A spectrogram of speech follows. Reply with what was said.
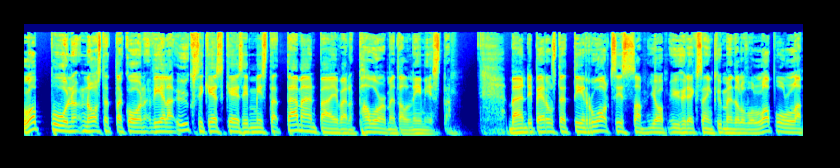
Loppuun nostettakoon vielä yksi keskeisimmistä tämän päivän power metal nimistä – Bändi perustettiin Ruotsissa jo 90-luvun lopulla,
